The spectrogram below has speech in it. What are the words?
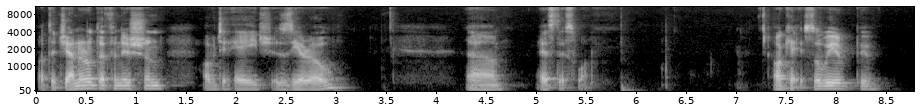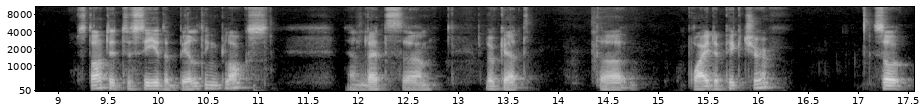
But the general definition of the h0 uh, is this one. Okay, so we, we've started to see the building blocks and let's um, look at the wider picture. So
